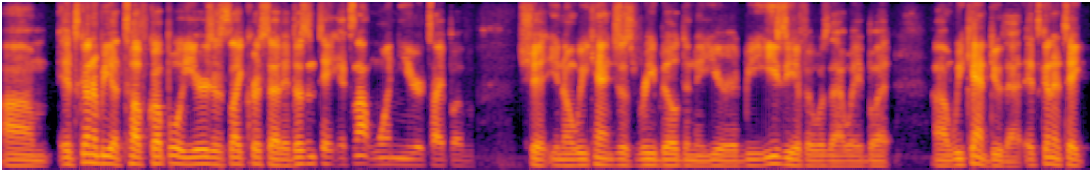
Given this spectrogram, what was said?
Um, it's gonna be a tough couple of years. It's like Chris said, it doesn't take. It's not one year type of shit. You know, we can't just rebuild in a year. It'd be easy if it was that way, but uh, we can't do that. It's gonna take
